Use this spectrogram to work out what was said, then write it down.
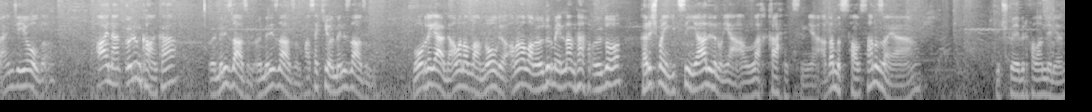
Bence iyi oldu. Aynen ölün kanka. Ölmeniz lazım. Ölmeniz lazım. Hasaki ölmeniz lazım. Morde geldi. Aman Allah'ım ne oluyor? Aman Allah'ım öldürmeyin lan. Heh öldü o. Karışmayın gitsin ya dedin o. Ya Allah kahretsin ya. Adamı salsanıza ya. 3v1 falan deneyelim.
